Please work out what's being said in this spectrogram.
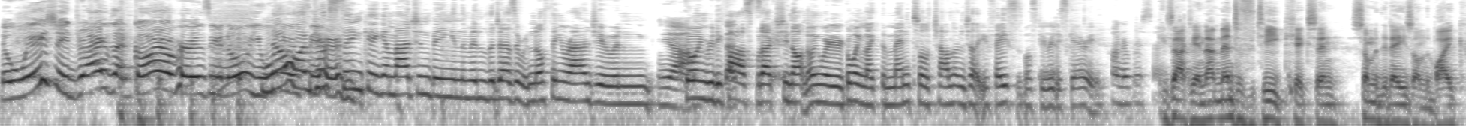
the way she drives that car of hers, you know, you won't No, I'm see just her. thinking, imagine being in the middle of the desert with nothing around you and Yeah, going really fast, but actually not knowing where you're going. Like the mental challenge that you face must be really scary. 100%. Exactly, and that mental fatigue kicks in some of the days on the bike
